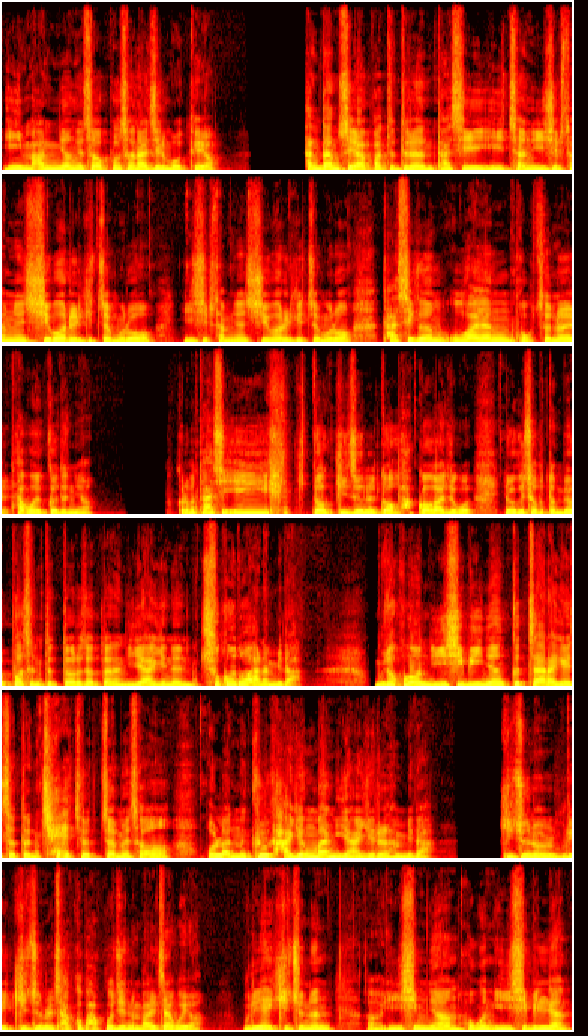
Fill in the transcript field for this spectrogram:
이 망령에서 벗어나질 못해요. 상당수의 아파트들은 다시 2023년 10월을 기점으로, 23년 10월을 기점으로 다시금 우하향 곡선을 타고 있거든요. 그러면 다시 이 또 기준을 또 바꿔가지고 여기서부터 몇 퍼센트 떨어졌다는 이야기는 죽어도 안 합니다. 무조건 22년 끝자락에 있었던 최저점에서 올랐는 그 가격만 이야기를 합니다. 기준을 우리 기준을 자꾸 바꾸지는 말자고요. 우리의 기준은 20년 혹은 21년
